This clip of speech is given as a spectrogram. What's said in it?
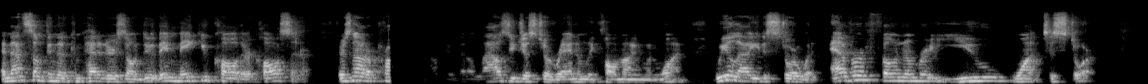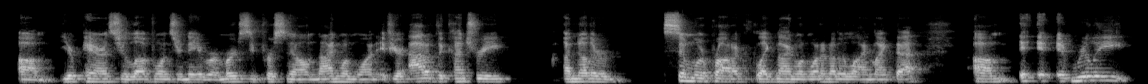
And that's something that competitors don't do. They make you call their call center. There's not a product that allows you just to randomly call 911. We allow you to store whatever phone number you want to store. Um, your parents, your loved ones, your neighbor, emergency personnel, 911. If you're out of the country, another similar product like 911, another line like that. Um, it, it, it really,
